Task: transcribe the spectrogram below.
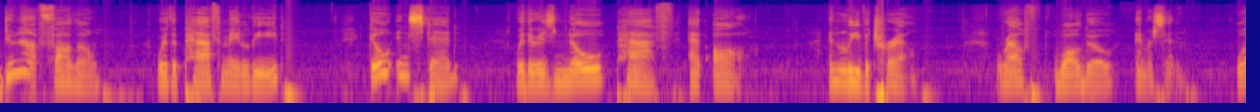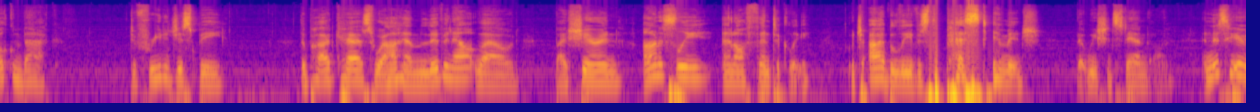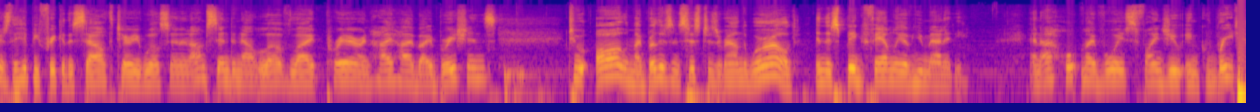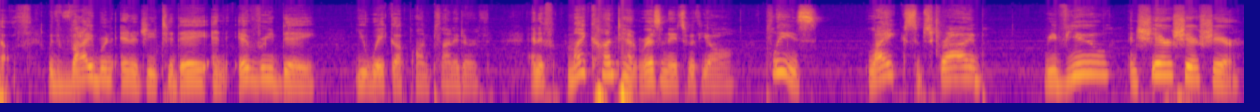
Do not follow where the path may lead. Go instead where there is no path at all and leave a trail. Ralph Waldo Emerson. Welcome back to Free to Just Be, the podcast where I am living out loud by sharing honestly and authentically, which I believe is the best image that we should stand on. And this here is the hippie freak of the South, Terry Wilson, and I'm sending out love, light, prayer, and high, high vibrations to all of my brothers and sisters around the world in this big family of humanity. And I hope my voice finds you in great health with vibrant energy today and every day you wake up on planet Earth. And if my content resonates with y'all, please like, subscribe, review, and share, share, share.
